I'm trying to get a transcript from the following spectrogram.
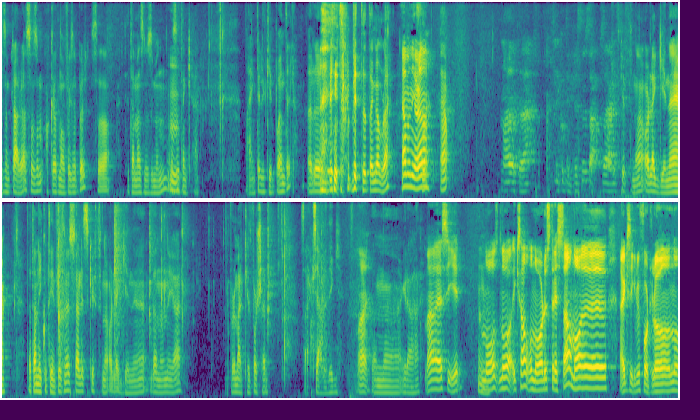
liksom klarer det. Sånn som akkurat nå, for eksempel. Så sitter jeg med en snus i munnen, og så tenker jeg Nei, egentlig litt keen på en til. Eller bytte, bytte ut den gamle. Ja, men gjør det, da. Ja. Nå er dette nikotinfri snus, da. Så det er litt skuffende å legge inn i Dette er nikotinfri snus, så det er litt skuffende å legge inn i denne nye her. For du merker litt forskjell. Så er det ikke så jævlig digg, Nei. den uh, greia her. Nei, jeg sier nå, nå, sant? Og nå er du stressa, og nå øh, er jeg ikke sikker vi får til å Nå,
